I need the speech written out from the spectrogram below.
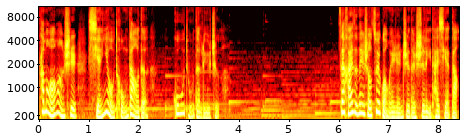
他们往往是鲜有同道的孤独的旅者。在孩子那首最广为人知的诗里，他写道：“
